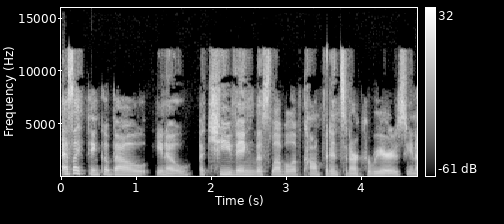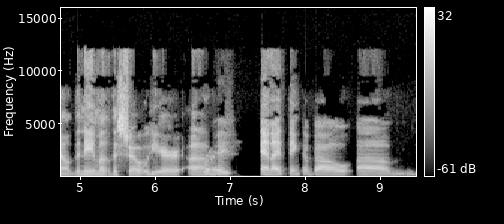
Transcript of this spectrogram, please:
As I think about, you know, achieving this level of confidence in our careers, you know, the name of the show here, um, right. and I think about um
